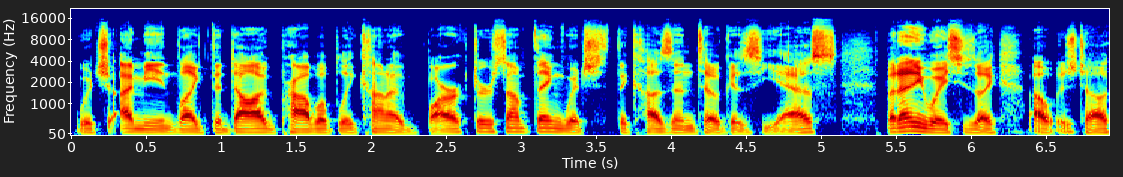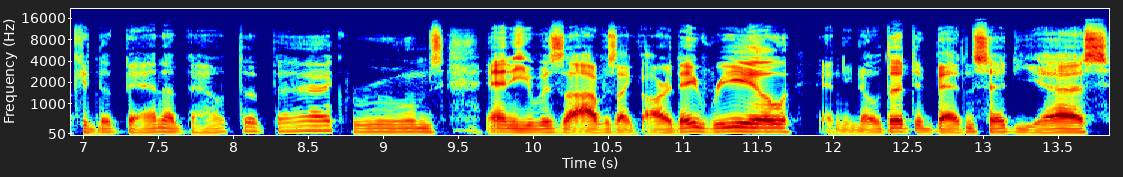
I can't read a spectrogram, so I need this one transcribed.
which I mean, like the dog probably kind of barked or something, which the cousin took as yes. But anyways, he's like, I was talking to Ben about the back rooms and he was, I was like, are they real? And you know that Ben said yes.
